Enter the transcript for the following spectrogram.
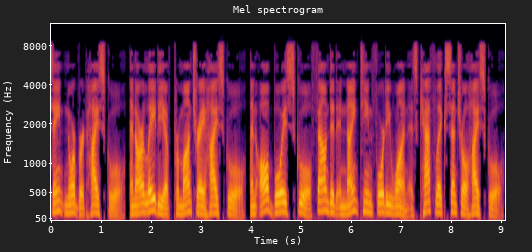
St. Norbert High School, and Our Lady of Premontre High School, an all-boys school founded in 1941 as Catholic Central High School.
